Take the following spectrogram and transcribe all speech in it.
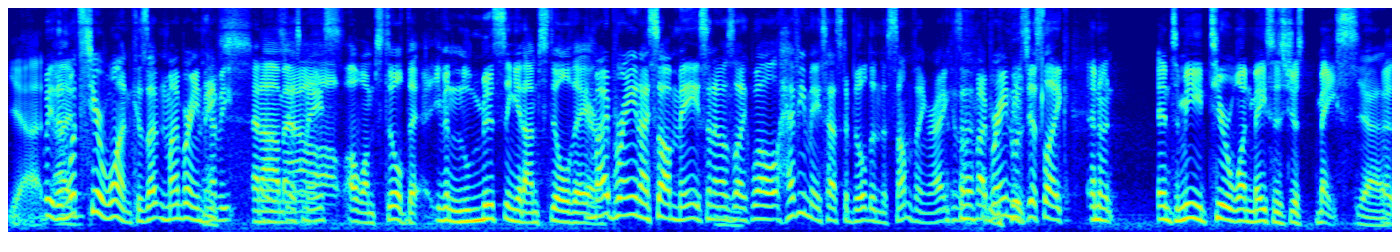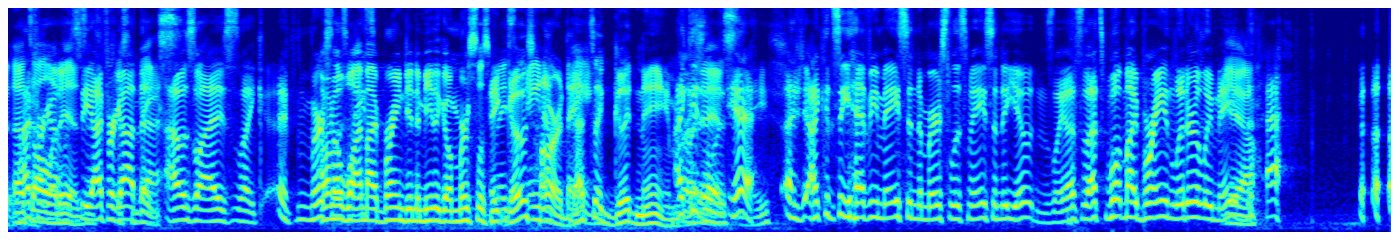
Yeah. Wait, then I- what's tier one? Because in my brain, heavy. Mace. and oh, I'm out. mace. Oh, I'm still there. Even missing it, I'm still there. In my brain, I saw mace, and I was mm-hmm. like, "Well, heavy mace has to build into something, right?" Because my brain was just like, and and to me, tier one mace is just mace. Yeah. That's all it is. See, It's I forgot that. mace. I was, I was like, if I don't know why mace, my brain didn't immediately go merciless mace. It goes ain't hard. That's a good name. I could, yeah, Mace. I, I could see heavy mace into merciless mace into Jotunn's. Like that's that's what my brain literally made. Yeah.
